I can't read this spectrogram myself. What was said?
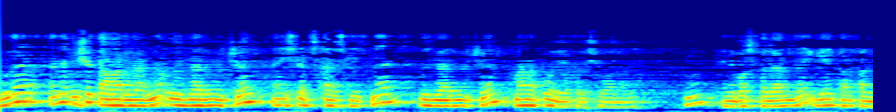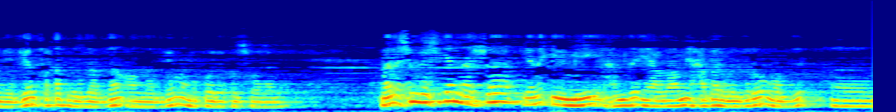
Bular ana o'sha tovarlarni o'zlari uchun ishlab chiqarishlikni o'zlari uchun monopoliya qilishib oladi. Hm? Ya'ni boshqalarga tarqalmaydigan faqat o'zlaridan olinadigan monopoliya qilishib oladi. Mana shunga o'xshagan narsa yana ilmiy hamda i'lomiy xabar bildiruv ehm,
